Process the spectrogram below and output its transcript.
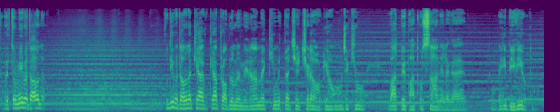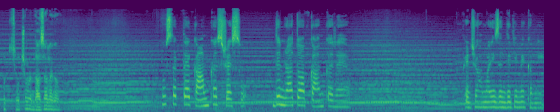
तो फिर तुम ही बताओ ना। खुद ही बताओ ना क्या क्या प्रॉब्लम है मेरा? मैं क्यों इतना चिड़चिड़ा हो गया हूँ? मुझे क्यों बात पे बात गुस्सा आने लगा है? तो मेरी बीवी हो तुम खुद सोचो अंदाज़ा लगाओ हो सकता है काम का स्ट्रेस हो। दिन रात तो आप काम कर रहे हो। फिर जो हमारी ज़िंदगी में कमी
